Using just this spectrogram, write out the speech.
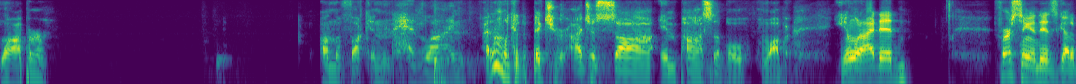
Whopper on the fucking headline, I didn't look at the picture. I just saw Impossible Whopper. You know what I did? First thing I did is got a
